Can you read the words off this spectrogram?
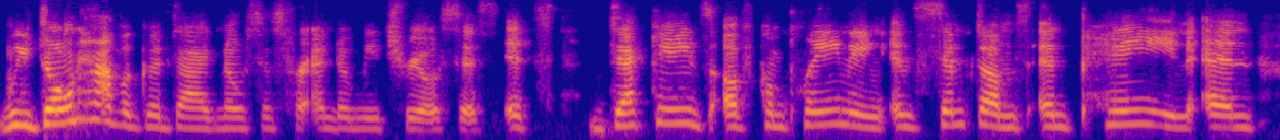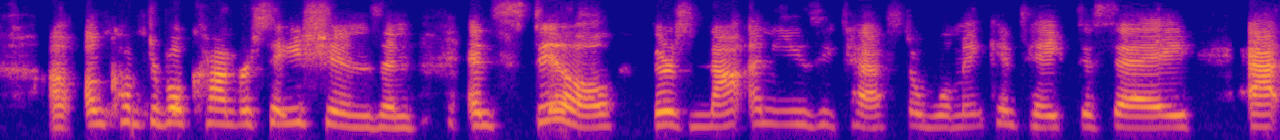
we don't have a good diagnosis for endometriosis. It's decades of complaining and symptoms and pain and uh, uncomfortable conversations, and and still there's not an easy test a woman can take to say at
